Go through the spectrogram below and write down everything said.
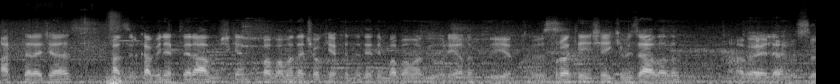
aktaracağız. Hazır kabinetleri almışken babama da çok yakındı. Dedim babama bir uğrayalım. İyi yaptınız. Protein shake'imizi alalım. Afiyetler Böyle. olsun.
